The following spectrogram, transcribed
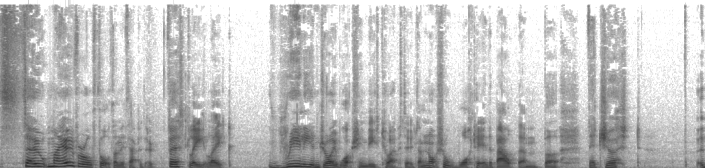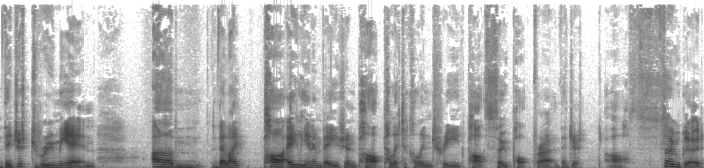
so my overall thoughts on this episode firstly like really enjoy watching these two episodes. I'm not sure what it is about them but they're just they just drew me in. Um they're like part alien invasion, part political intrigue, part soap opera. They're just oh so good.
